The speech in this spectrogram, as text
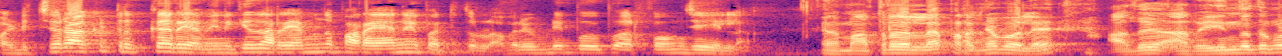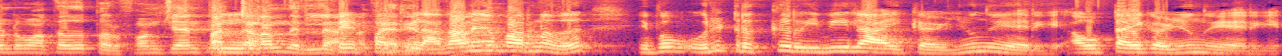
പഠിച്ച ഒരാൾക്ക് ട്രിക്ക് അറിയാം. എനിക്കിത് അറിയാമെന്ന് പറയാനേ പറ്റത്തുള്ളൂ. അവരെവിടെയും പോയി പെർഫോം ചെയ്യില്ല. മാത്രമല്ല പറഞ്ഞ പോലെ അത് അറിയുന്നത് കൊണ്ട് മാത്രം അത് പെർഫോം ചെയ്യാൻ പറ്റണം എന്നില്ല. പറ്റില്ല. അതാണ് ഞാൻ പറഞ്ഞത്. ഇപ്പം ഒരു ട്രിക്ക് റിവീൽ ആയി കഴിഞ്ഞു എന്ന് വിചാരിക്കും. ഔട്ട് ആയി കഴിഞ്ഞു എന്ന് വിചാരിക്കും.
